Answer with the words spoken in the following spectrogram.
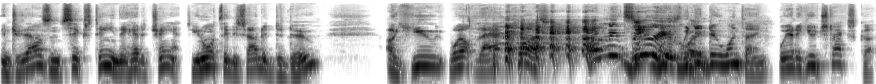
In 2016, they had a chance. You know what they decided to do? A huge well that plus I mean, we- we- seriously. we, did do one thing. We had a huge tax cut.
